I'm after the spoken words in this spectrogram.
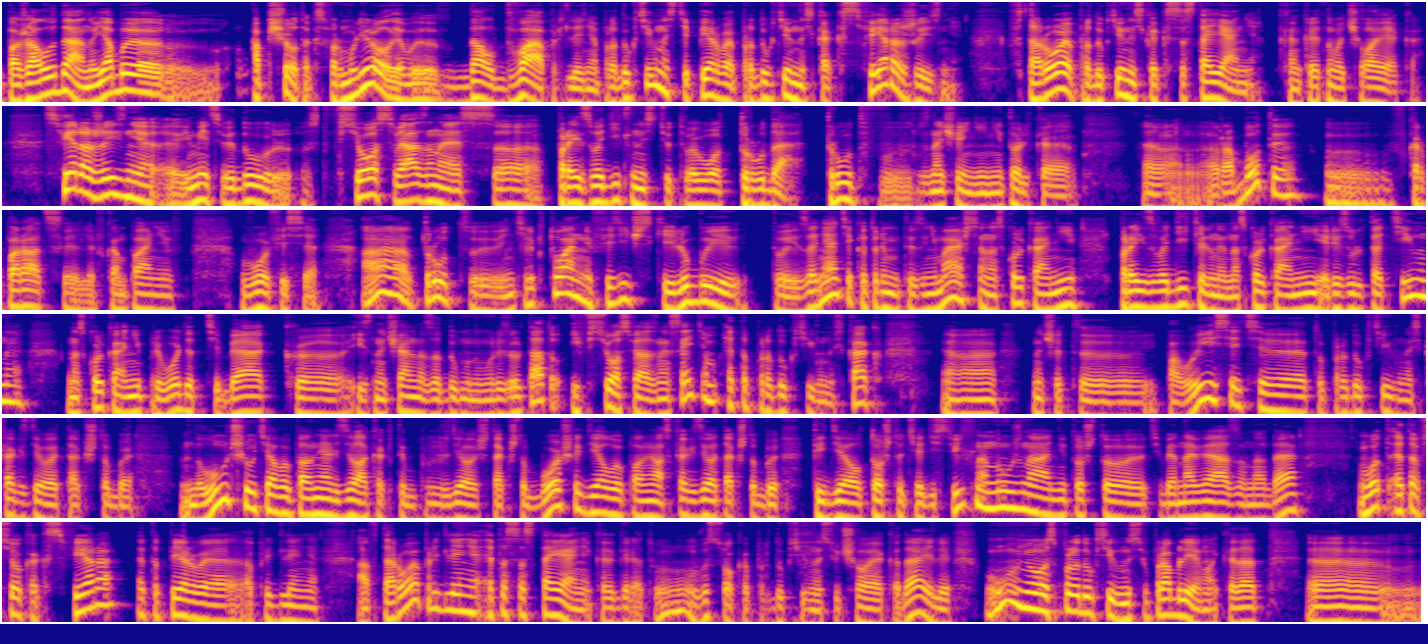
Пожалуй, да. Но я бы э, общо так сформулировал, я бы дал два определения продуктивности. Первое – продуктивность как сфера жизни. Второе – продуктивность как состояние конкретного человека. Сфера жизни э, имеется в виду все связанное с производительностью твоего труда. Труд в значении не только Э, работы э, в корпорации или в компании, в офисе, а труд интеллектуальный, физический, любые твои занятия, которыми ты занимаешься, насколько они производительны, насколько они результативны, насколько они приводят тебя к изначально задуманному результату. И все связанное с этим – это продуктивность. Как э, значит, повысить эту продуктивность, как сделать так, чтобы лучше у тебя выполнялись дела, как ты сделаешь так, чтобы больше дел выполнялось, как сделать так, чтобы ты делал то, что тебе действительно нужно, а не то, что тебе навязано, да. Вот это все как сфера, это первое определение. А второе определение – это состояние, когда говорят, ну, высокая продуктивность у человека, да, или у него с продуктивностью проблема, когда э,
